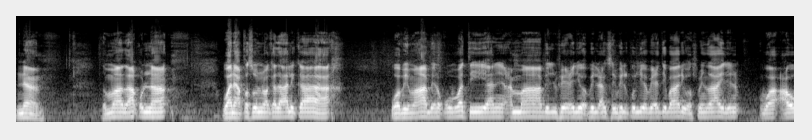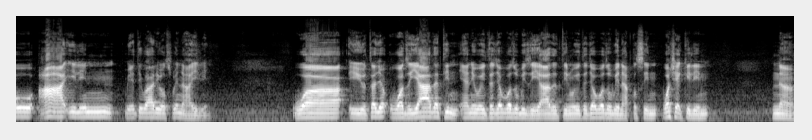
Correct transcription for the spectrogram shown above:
نعم. ثم ماذا قلنا؟ ونقص وكذلك وبما بالقوة يعني عما بالفعل وبالعكس في الكل باعتبار وصف ظاهر أو عائل باعتبار وصف عائل. وزيادة يعني ويتجوز بزيادة ويتجوز بنقص وشكل نعم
